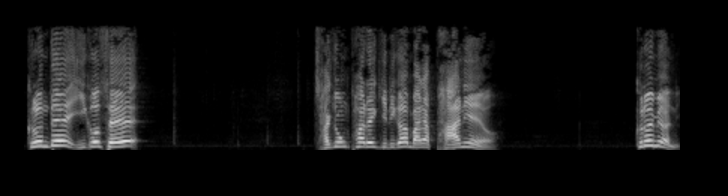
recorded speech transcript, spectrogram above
그런데 이것의 작용팔의 길이가 만약 반이에요. 그러면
